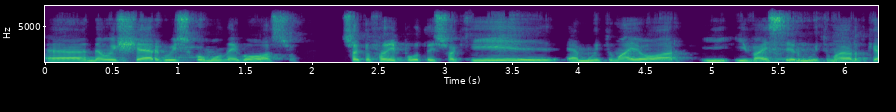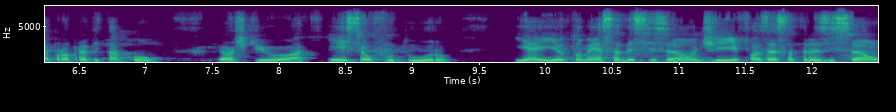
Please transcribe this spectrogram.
é, não enxergo isso como um negócio. Só que eu falei: puta, isso aqui é muito maior e, e vai ser muito maior do que a própria Vitacom. Eu acho que o, esse é o futuro. E aí eu tomei essa decisão de fazer essa transição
